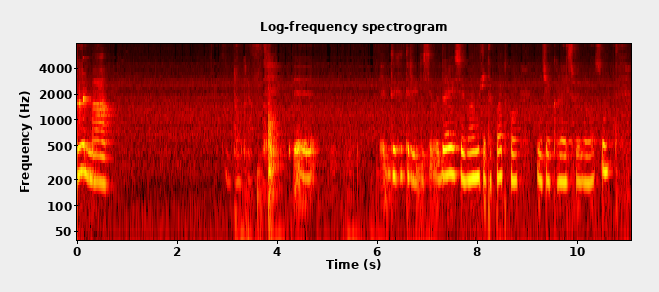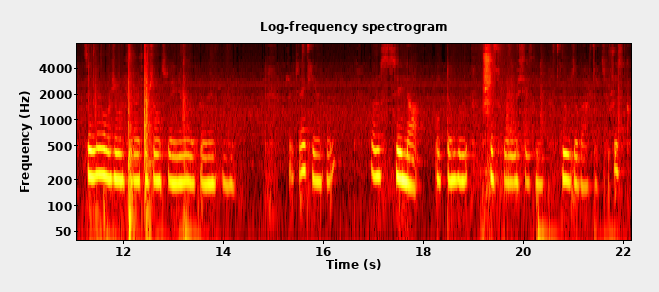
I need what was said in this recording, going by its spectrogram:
Nie ma. Dobra. Y Dychytryli się. Wydaje się wam, że tak łatwo idzie kolej swojego losu. Co innego możemy oferować naszemu swojemu problemu. Życie, jaki ja mam? Syna. Oddałbym wszystko, żeby się z nim znów zobaczyć. Wszystko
